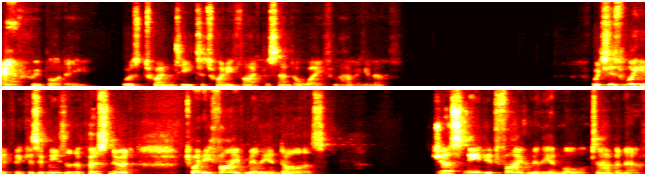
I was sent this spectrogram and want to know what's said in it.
Everybody was 20 to 25% away from having enough which is weird because it means that the person who had $25 million just needed 5 million more to have enough,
